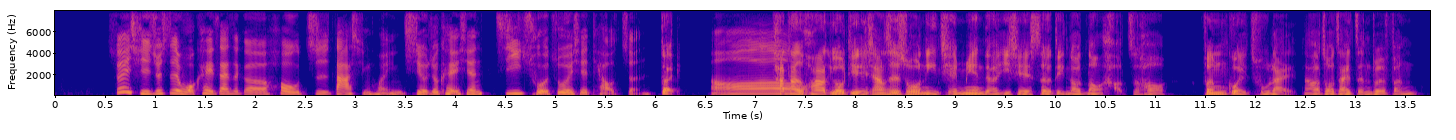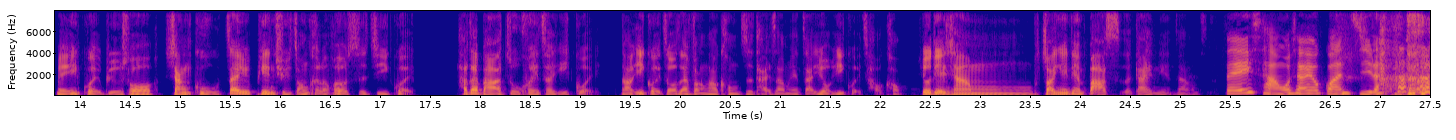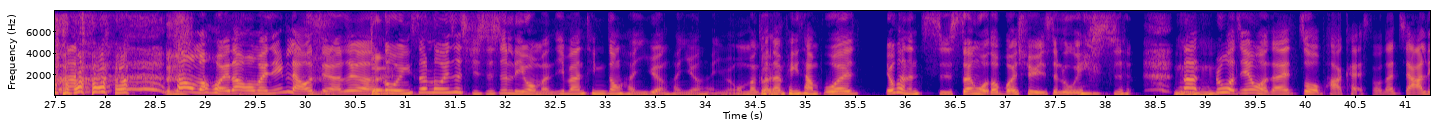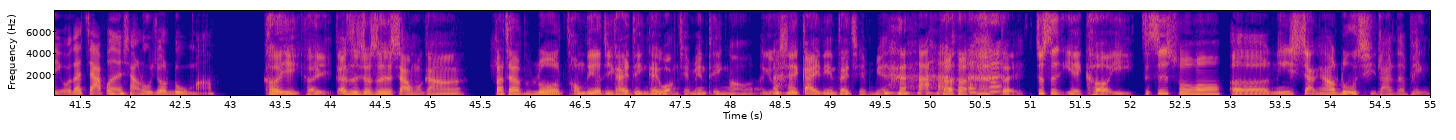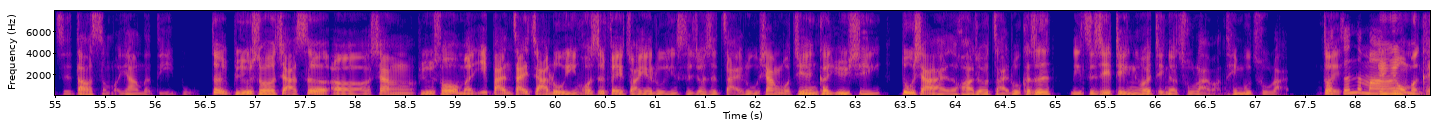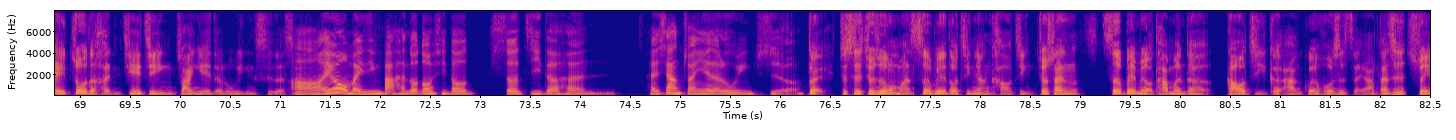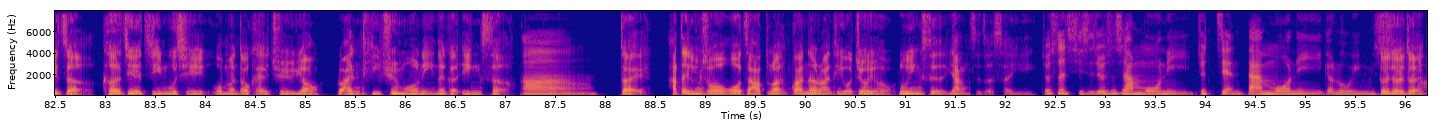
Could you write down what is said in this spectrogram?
所以其实就是我可以在这个后置大型混音器，我就可以先基础的做一些调整。对，哦，它的话有点像是说，你前面的一些设定都弄好之后，分轨出来，然后之后再针对分每一轨，比如说像鼓在编曲中可能会有十几轨，它再把它组回成一轨，然后一轨之后再放到控制台上面，再用一轨操控，有点像专业点 bus 的概念这样子。非常，我现在又关机了。那我们回到，我们已经了解了这个对录音室。录音室其实是离我们一般听众很远很远很远，我们可能平常不会，有可能此生我都不会去一次录音室。那嗯如果今天我在做 podcast，我在家里，我在家不能想录就录吗？可以可以，但是就是像我们刚刚。大家如果从第二集开始听，可以往前面听哦，有些概念在前面。对，就是也可以，只是说，呃，你想要录起来的品质到什么样的地步？对，比如说假设，呃，像比如说我们一般在家录音或是非专业录音师就是载录，像我今天跟玉兴录下来的话就是载录，可是你仔细听，你会听得出来吗？听不出来。对，哦真的吗？因为我们可以做的很接近专业的录音师的声音。哦，因为我们已经把很多东西都设计的很很像专业的录音室了。对，就是就是我们设备都尽量靠近，就算设备没有他们的高级跟昂贵或是怎样，但是随着科技的进步，其实我们都可以去用软体去模拟那个音色。嗯，对，它等于说我只要灌灌那软体，我就有录音室的样子的声音。就是其实就是像模拟，就简单模拟一个录音室嘛。对对对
